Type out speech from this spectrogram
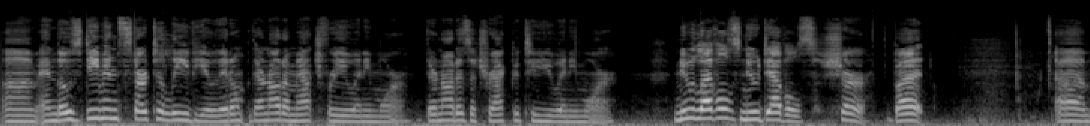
um, and those demons start to leave you they don't they're not a match for you anymore they're not as attracted to you anymore New levels, new devils, sure. But um,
